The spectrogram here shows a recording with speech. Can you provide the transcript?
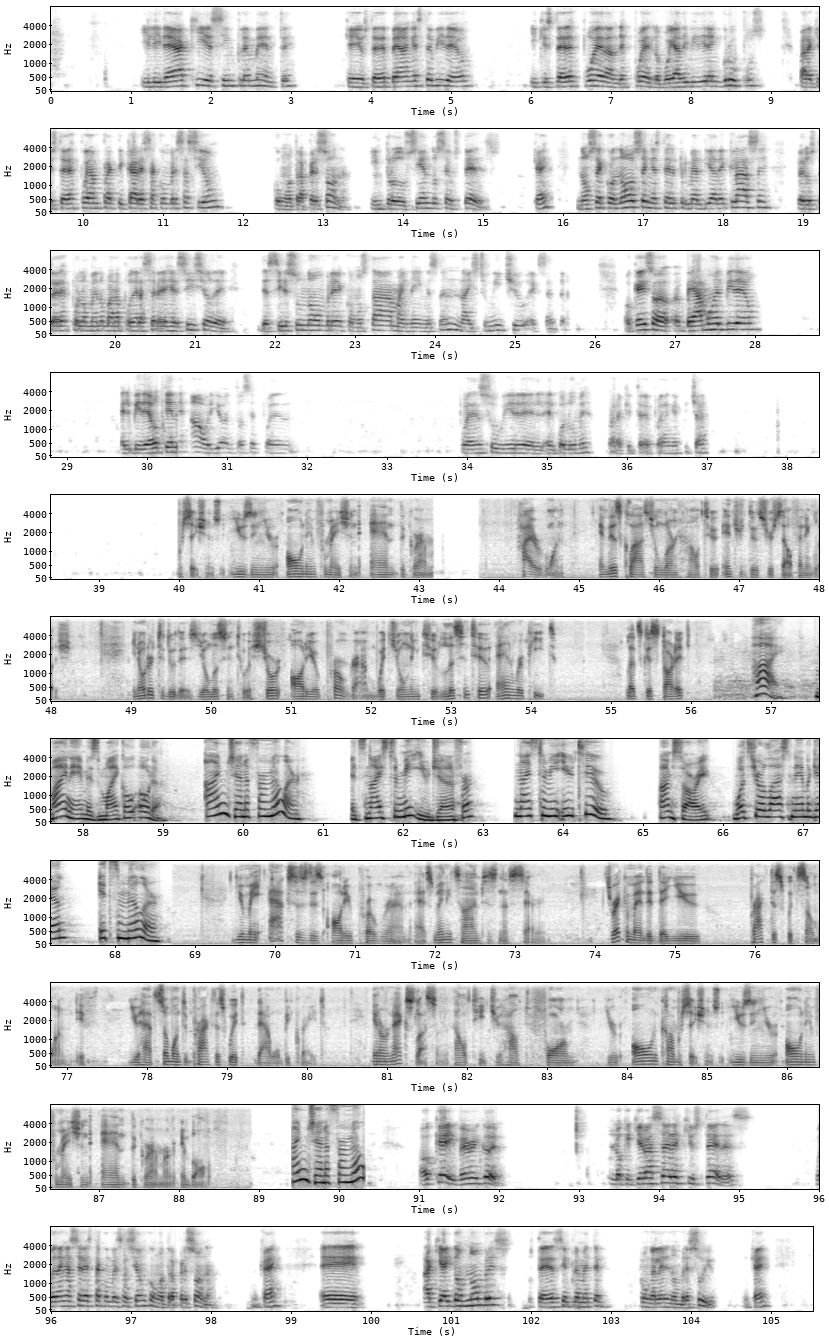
Y la idea aquí es simplemente que ustedes vean este video y que ustedes puedan después, lo voy a dividir en grupos para que ustedes puedan practicar esa conversación con otra persona, introduciéndose ustedes. ¿Ok? No se conocen, este es el primer día de clase, pero ustedes por lo menos van a poder hacer el ejercicio de decir su nombre, cómo está, my name is, nice to meet you, etc. Ok, so veamos el video. El video tiene audio, entonces pueden, pueden subir el, el volumen para que ustedes puedan escuchar. conversations using your own information and the grammar. Hi everyone. In this class, you'll learn how to introduce yourself in English. In order to do this, you'll listen to a short audio program which you'll need to listen to and repeat. Let's get started. Hi, my name is Michael Oda. I'm Jennifer Miller. It's nice to meet you, Jennifer. Nice to meet you too. I'm sorry, what's your last name again? It's Miller. You may access this audio program as many times as necessary. It's recommended that you practice with someone. If you have someone to practice with, that will be great. In our next lesson, I'll teach you how to form your own conversations using your own information and the grammar involved. I'm Jennifer Miller. Ok, very good. Lo que quiero hacer es que ustedes puedan hacer esta conversación con otra persona. Ok. Eh, aquí hay dos nombres. Ustedes simplemente pónganle el nombre suyo. Ok.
